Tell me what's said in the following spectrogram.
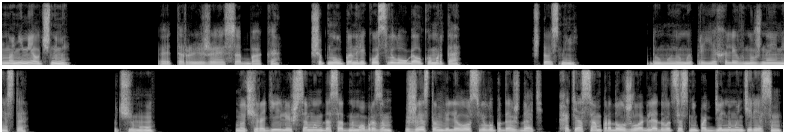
но не мелочными. «Это рыжая собака», — шепнул Пенри Косвиллу уголком рта. «Что с ней?» «Думаю, мы приехали в нужное место». «Почему?» Но чародей лишь самым досадным образом жестом велел Освилу подождать, хотя сам продолжил оглядываться с неподдельным интересом.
